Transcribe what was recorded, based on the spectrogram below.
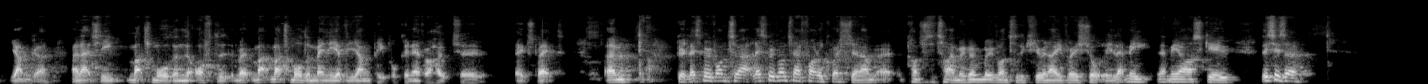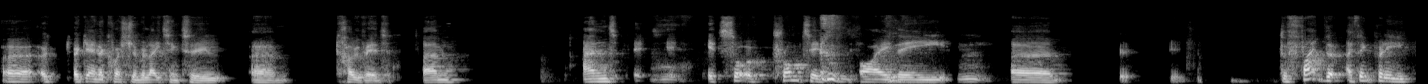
younger, and actually much more than the often much more than many of the young people can ever hope to expect. Um, good. Let's move on to our let's move on to our final question. I'm uh, conscious of time. We're going to move on to the Q and A very shortly. Let me let me ask you. This is a, uh, a again a question relating to um, COVID, um, and it, it, it's sort of prompted by the uh, the fact that I think pretty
